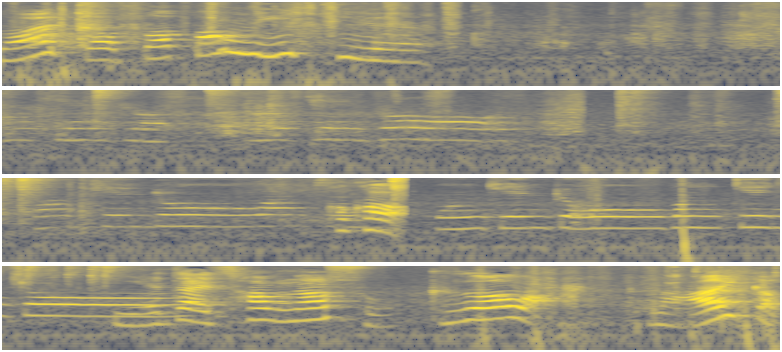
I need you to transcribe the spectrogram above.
落？来，爸爸帮你捡。往前走，往前走，往前走，可可，往前走，往前走。别再唱那首歌了，来，赶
